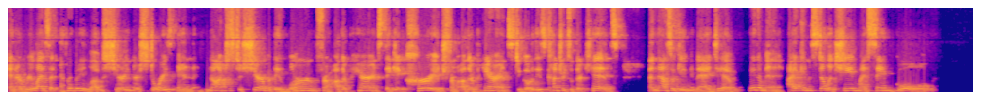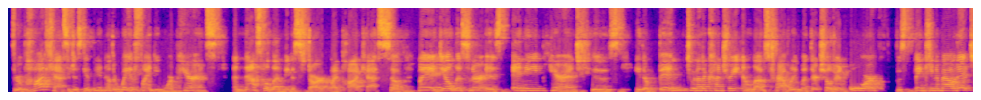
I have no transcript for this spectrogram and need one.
and I realized that everybody loves sharing their stories and not just to share, but they learn from other parents. They get courage from other parents to go to these countries with their kids. And that's what gave me the idea wait a minute, I can still achieve my same goal through a podcast. It just gives me another way of finding more parents. And that's what led me to start my podcast. So, my ideal listener is any parent who's either been to another country and loves traveling with their children or who's thinking about it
